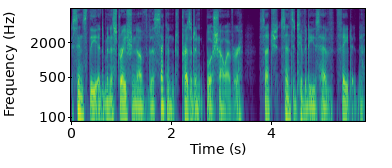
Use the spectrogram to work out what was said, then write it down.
Since the administration of the second President Bush, however, such sensitivities have faded.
